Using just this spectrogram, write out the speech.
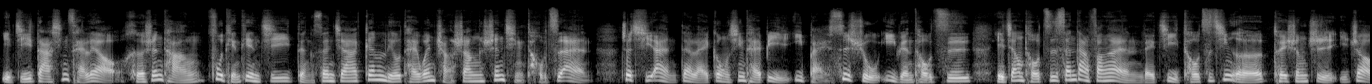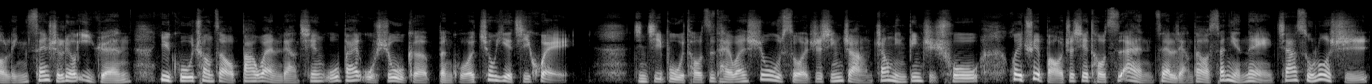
以及达新材料、和生堂、富田电机等三家跟流台湾厂商申请投资案。这七案带来共新台币一百四十五亿元投资，也将投资三大方案累计投资金额推升至一兆零三十六亿元，预估创造八万。两千五百五十五个本国就业机会。经济部投资台湾事务所执行长张明斌指出，会确保这些投资案在两到三年内加速落实，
